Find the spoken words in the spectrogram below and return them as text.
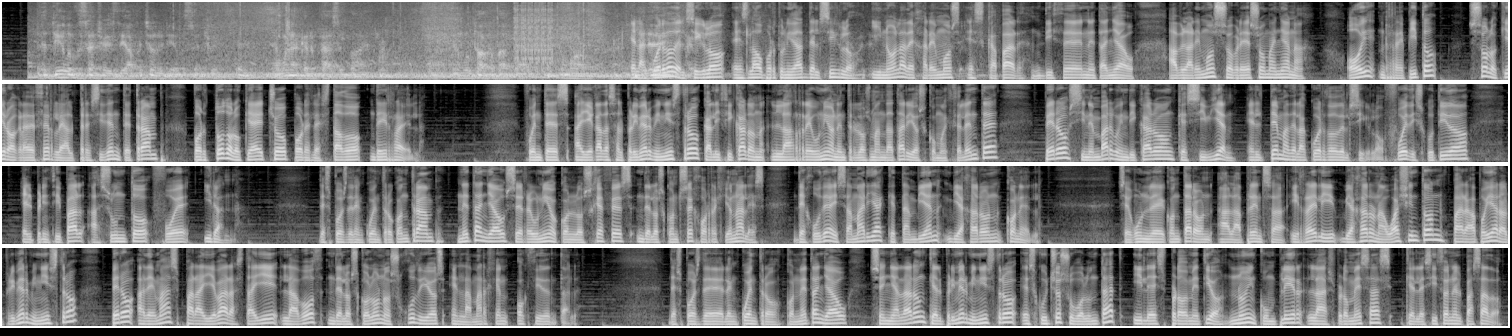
El acuerdo del siglo es la oportunidad del siglo y no la dejaremos escapar, dice Netanyahu. Hablaremos sobre eso mañana. Hoy, repito, solo quiero agradecerle al presidente Trump por todo lo que ha hecho por el Estado de Israel. Fuentes allegadas al primer ministro calificaron la reunión entre los mandatarios como excelente, pero sin embargo indicaron que si bien el tema del acuerdo del siglo fue discutido, el principal asunto fue Irán. Después del encuentro con Trump, Netanyahu se reunió con los jefes de los consejos regionales de Judea y Samaria que también viajaron con él. Según le contaron a la prensa israelí, viajaron a Washington para apoyar al primer ministro, pero además para llevar hasta allí la voz de los colonos judíos en la margen occidental. Después del encuentro con Netanyahu, señalaron que el primer ministro escuchó su voluntad y les prometió no incumplir las promesas que les hizo en el pasado.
